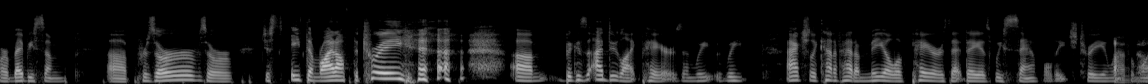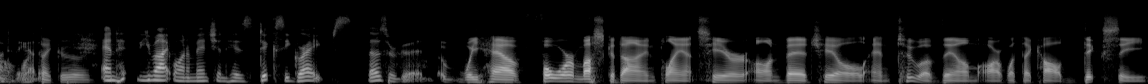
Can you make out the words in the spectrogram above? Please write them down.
or maybe some uh, preserves, or just eat them right off the tree. um, because I do like pears, and we we actually kind of had a meal of pears that day as we sampled each tree and went I from know, one to the other. they good? And you might want to mention his Dixie grapes; those are good. We have four muscadine plants here on Veg Hill, and two of them are what they call Dixie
